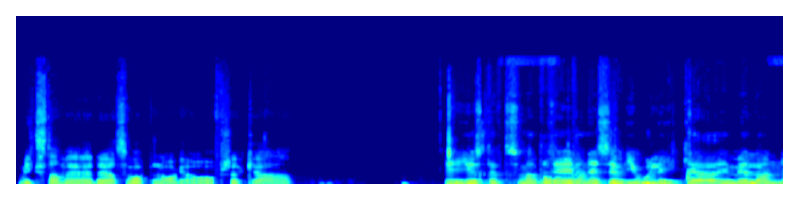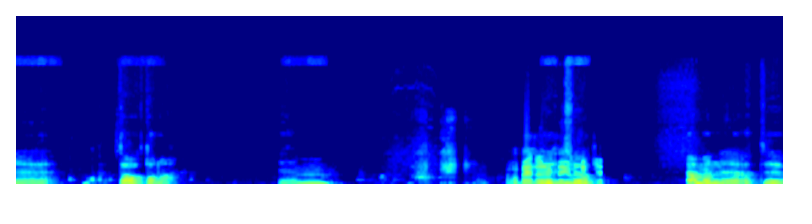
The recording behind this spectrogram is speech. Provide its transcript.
mixa med deras vapenlagar och försöka... Det är Just eftersom att det redan är så olika mellan eh, staterna. Ehm, Vad menar du med olika? Ja, men eh, att eh,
